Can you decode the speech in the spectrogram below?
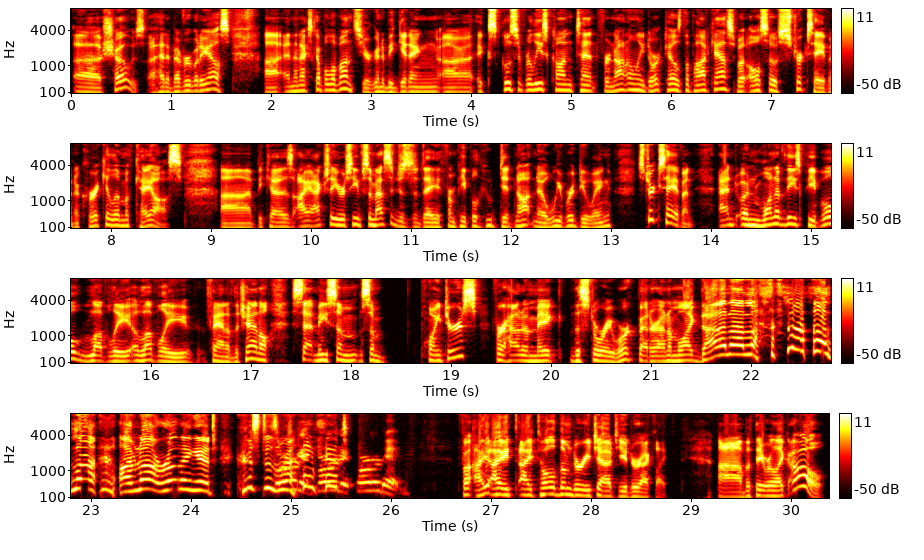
uh, shows ahead of everybody else. Uh, in the next couple of months, you're going to be getting uh, exclusive release content for not only Dork Tales the podcast, but also Strixhaven, a curriculum of chaos. Uh, because I actually received some messages today from people who did not know we were doing Strixhaven, and and one of these people, lovely, a lovely fan of the channel, sent me some some pointers for how to make the story work better and i'm like da, la, la, la, la, i'm not running it krista's Forward running it, forward it, forward it. but I, I I told them to reach out to you directly. Uh, but they were like, oh,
